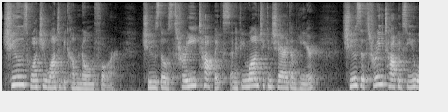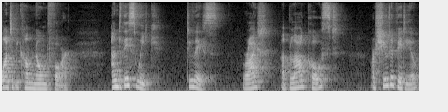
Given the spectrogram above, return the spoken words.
Choose what you want to become known for. Choose those three topics, and if you want, you can share them here. Choose the three topics you want to become known for. And this week, do this. Write a blog post or shoot a video,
